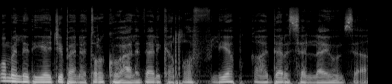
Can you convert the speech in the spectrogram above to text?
وما الذي يجب أن نتركه على ذلك الرف ليبقى درسا لا ينسى؟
